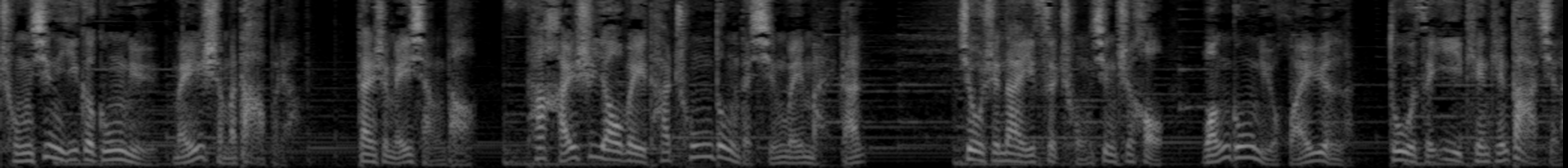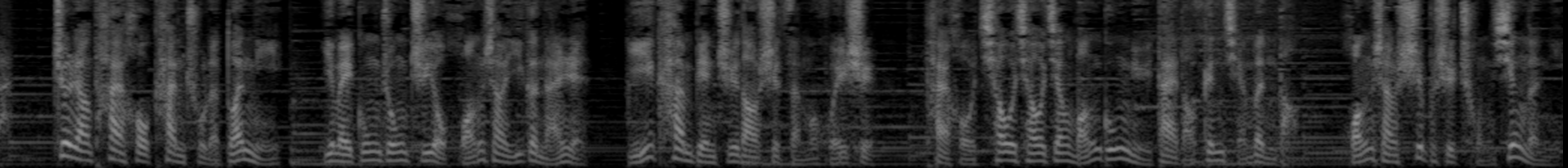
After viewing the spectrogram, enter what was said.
宠幸一个宫女没什么大不了，但是没想到他还是要为他冲动的行为买单。就是那一次宠幸之后，王宫女怀孕了，肚子一天天大起来，这让太后看出了端倪。因为宫中只有皇上一个男人，一看便知道是怎么回事。太后悄悄将王宫女带到跟前，问道：“皇上是不是宠幸了你？”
